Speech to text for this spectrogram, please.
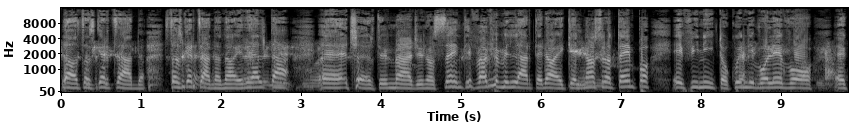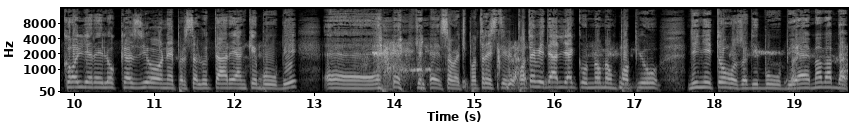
no, sto scherzando, sto scherzando, no, in è realtà, eh, certo, immagino. Senti Fabio Millarte, no, è che il nostro tempo è finito, quindi volevo eh, cogliere l'occasione per salutare anche Bubi, eh, che, insomma, potresti, potevi dargli anche un nome un po' più dignitoso di Bubi, eh, ma vabbè.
